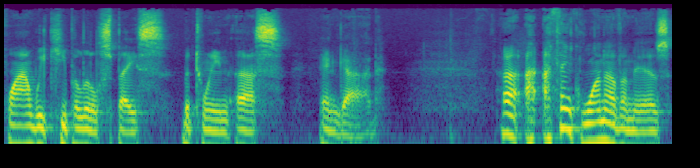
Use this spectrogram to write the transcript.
why we keep a little space between us and God. Uh, I, I think one of them is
